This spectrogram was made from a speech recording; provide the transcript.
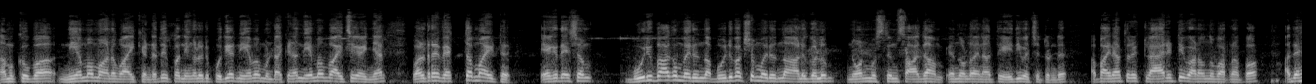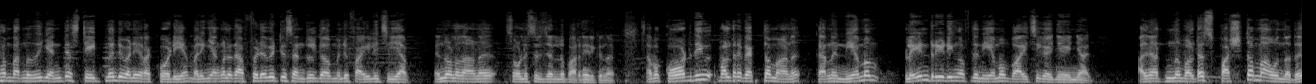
നമുക്കിപ്പോ നിയമമാണ് വായിക്കേണ്ടത്. ഇപ്പൊ നിങ്ങളൊരു പുതിയ നിയമം ഉണ്ടാക്കി നിയമം വായിച്ചു കഴിഞ്ഞാൽ വളരെ വ്യക്തമായിട്ട് ഏകദേശം ഭൂരിഭാഗം വരുന്ന ഭൂരിപക്ഷം വരുന്ന ആളുകളും നോൺ മുസ്ലിംസ് ആകാം എന്നുള്ളത് അതിനകത്ത് എഴുതി വെച്ചിട്ടുണ്ട്. അപ്പൊ അതിനകത്തൊരു ക്ലാരിറ്റി വേണമെന്ന് പറഞ്ഞപ്പോൾ അദ്ദേഹം പറഞ്ഞത് എന്റെ സ്റ്റേറ്റ്മെന്റ് വേണമെങ്കിൽ റെക്കോർഡ് ചെയ്യാം അല്ലെങ്കിൽ ഞങ്ങൾ ഒരു അഫിഡവിറ്റ് സെൻട്രൽ ഗവൺമെന്റ് ഫയൽ ചെയ്യാം എന്നുള്ളതാണ് സോളിസിറ്റർ ജനറൽ പറഞ്ഞിരിക്കുന്നത്. അപ്പൊ കോടതി വളരെ വ്യക്തമാണ്. കാരണം നിയമം പ്ലെയിൻ റീഡിംഗ് ഓഫ് ദി നിയമം വായിച്ചു കഴിഞ്ഞു കഴിഞ്ഞാൽ അതിനകത്ത് നിന്ന് വളരെ സ്പഷ്ടമാവുന്നത്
